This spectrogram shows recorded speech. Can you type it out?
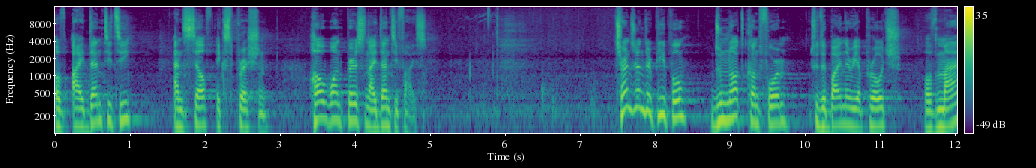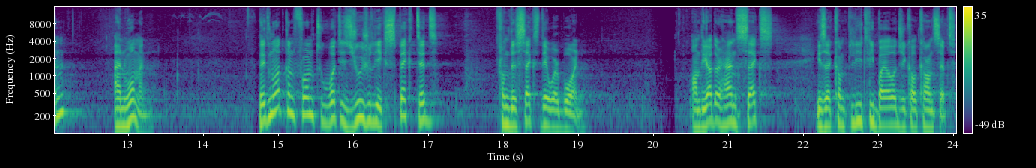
of identity and self-expression, how one person identifies. Transgender people do not conform to the binary approach of man and woman. They do not conform to what is usually expected from the sex they were born. On the other hand, sex is a completely biological concept.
